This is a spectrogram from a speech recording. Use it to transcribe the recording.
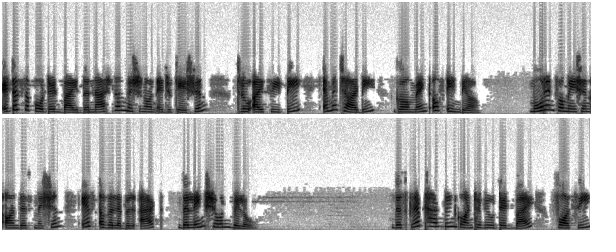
It is supported by the National Mission on Education through ICT, MHRD, Government of India. More information on this mission is available at the link shown below. The script has been contributed by FOSSEE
